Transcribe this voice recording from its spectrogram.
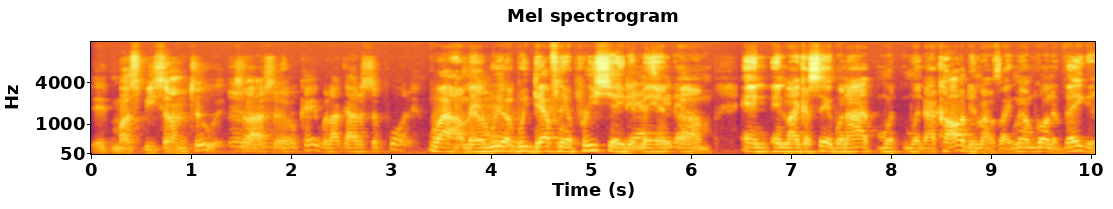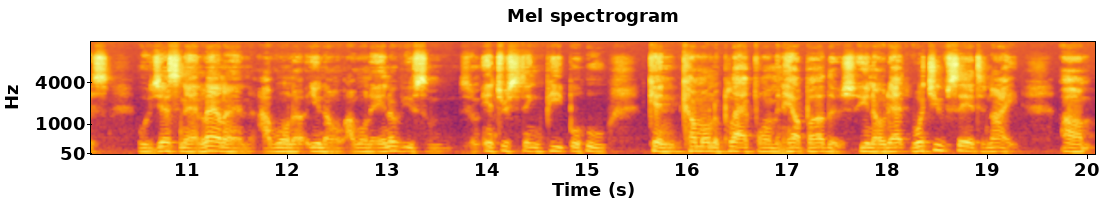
There must be something to it. So I said, okay, well, I got to support him. Wow, man, we we definitely appreciate it, Yes, we man. do. Um, and and like I said, when I when, when I called him, I was like, man, I'm going to Vegas. We were just in Atlanta, and I want to, you know, I want to interview some some interesting people who can come on the platform and help others. You know that what you've said tonight, um,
